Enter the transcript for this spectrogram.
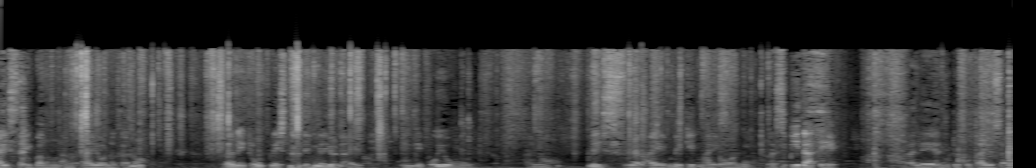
Guys, sa ibang ano tayo nag ano. Bali itong place natin ngayon ay hindi po yung ano, place where I making my own recipe dati. Bali, ano po tayo sa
